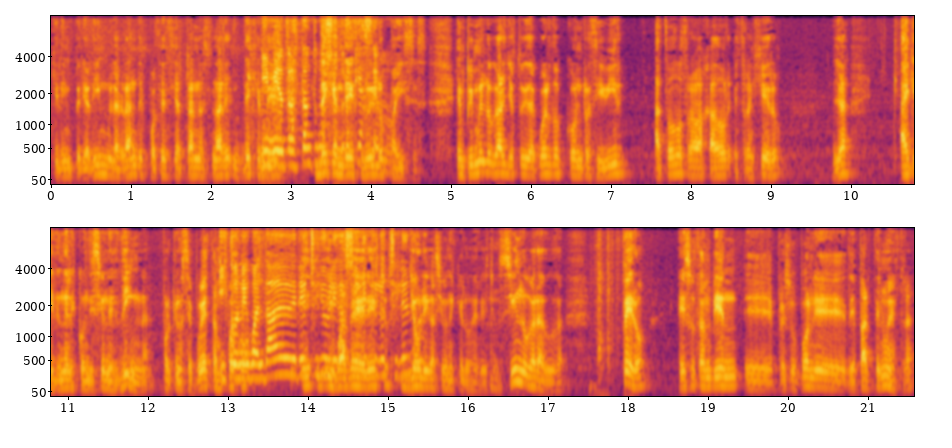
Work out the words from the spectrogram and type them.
que el imperialismo y las grandes potencias transnacionales dejen Y de, mientras tanto, dejen de ¿nosotros qué destruir los países. En primer lugar, yo estoy de acuerdo con recibir a todo trabajador extranjero, ¿ya? Hay que tenerles condiciones dignas, porque no se puede tampoco... con igualdad de derechos y igualdad de obligaciones que los derechos chilenos. Y obligaciones que los derechos, sin lugar a duda. Pero eso también eh, presupone de parte nuestra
